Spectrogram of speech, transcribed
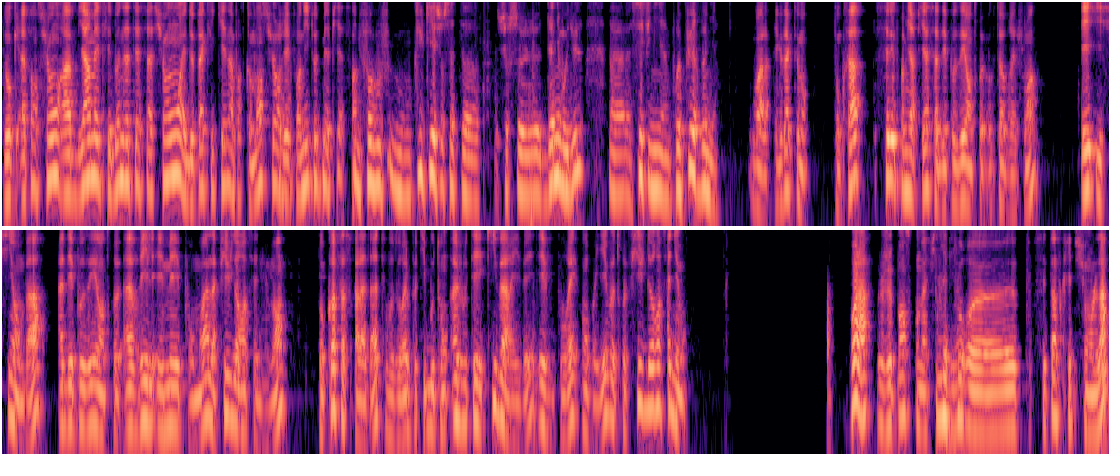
Donc attention à bien mettre les bonnes attestations et de ne pas cliquer n'importe comment sur « j'ai fourni toutes mes pièces hein. Une fois que vous, cliquez sur, cette, euh, sur ce dernier module, euh, c'est fini, hein, vous ne pourrez plus y revenir. Voilà, exactement. Donc ça, c'est les premières pièces à déposer entre octobre et juin. Et ici en bas, à déposer entre avril et mai pour moi, la fiche de renseignement. Donc quand ça sera la date, vous aurez le petit bouton « Ajouter » qui va arriver et vous pourrez envoyer votre fiche de renseignement. Voilà, je pense qu'on a fini pour, euh, pour, cette inscription-là.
